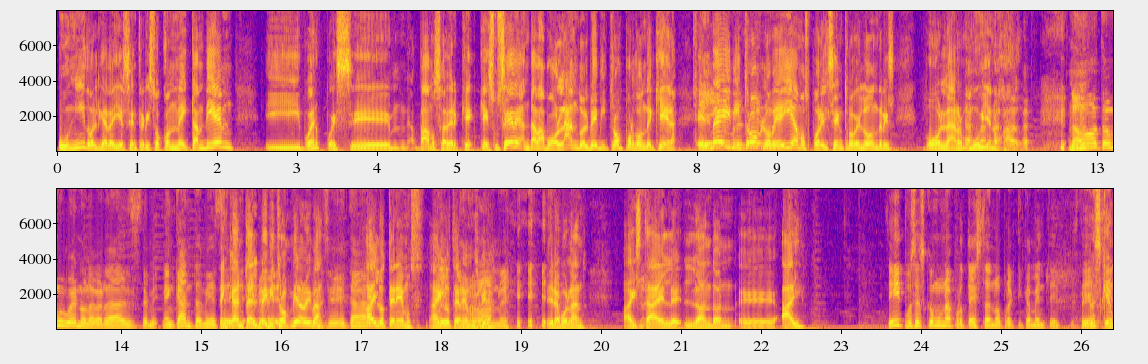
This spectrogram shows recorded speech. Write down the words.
Unido. El día de ayer se entrevistó con May también. Y bueno, pues eh, vamos a ver qué, qué sucede. Andaba volando el Baby Trump por donde quiera. Sí, el Baby hombre, Trump sí, lo veíamos por el centro de Londres volar muy enojado. No, está muy bueno, la verdad. este, me, me encanta a mí Te encanta el, Baby bebé. Trump. Mira, ahí va. Sí, sí, está. Ahí lo tenemos. Ahí Muy lo tenemos. Mira. eh. Mira, volando. Ahí está el eh, London eh, Eye. Sí, pues es como una protesta, ¿no? Prácticamente. Este, Pero es que, este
